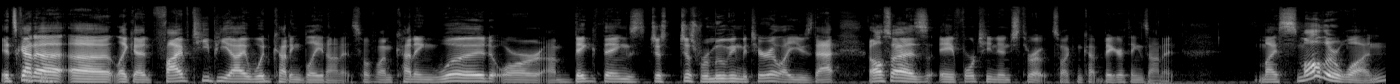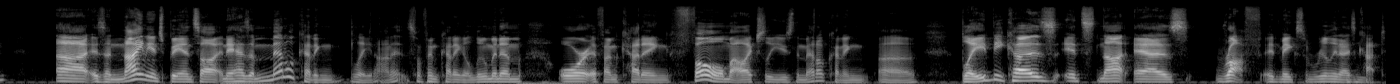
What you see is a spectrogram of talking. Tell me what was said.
It's got a, a like a five TPI wood cutting blade on it. So if I'm cutting wood or um, big things, just just removing material, I use that. It also has a 14 inch throat, so I can cut bigger things on it. My smaller one uh, is a nine inch bandsaw, and it has a metal cutting blade on it. So if I'm cutting aluminum or if I'm cutting foam, I'll actually use the metal cutting uh, blade because it's not as rough. It makes a really nice cut.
